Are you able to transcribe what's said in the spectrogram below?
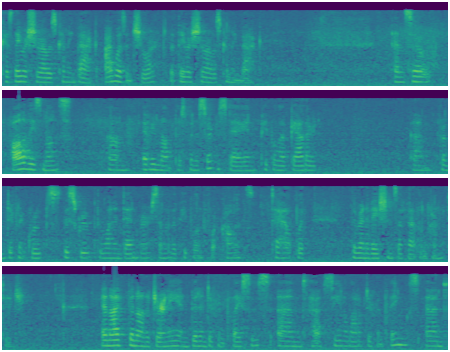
because they were sure I was coming back. I wasn't sure, but they were sure I was coming back. And so all of these months, um, every month there's been a service day, and people have gathered um, from different groups. This group, the one in Denver, some of the people in Fort Collins, to help with the renovations of that little hermitage. And I've been on a journey and been in different places and have seen a lot of different things and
